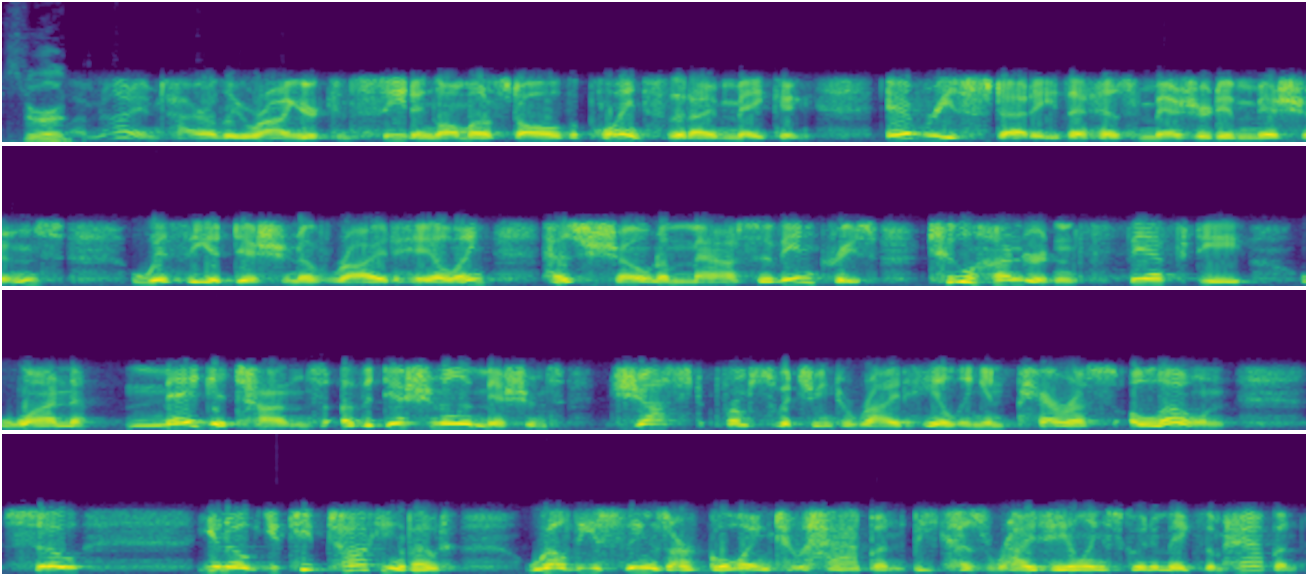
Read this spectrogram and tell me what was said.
Stuart. I'm not entirely wrong. You're conceding almost all the points that I'm making. Every study that has measured emissions with the addition of ride hailing has shown a massive increase 251 megatons of additional emissions just from switching to ride hailing in Paris alone. So, you know, you keep talking about, well, these things are going to happen because ride hailing is going to make them happen.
